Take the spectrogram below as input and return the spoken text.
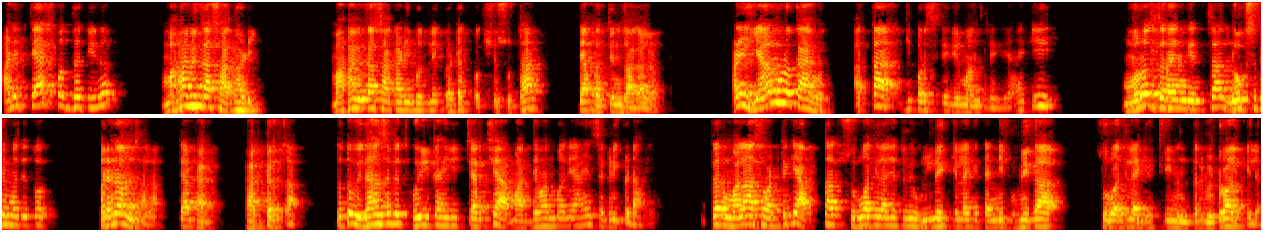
आणि त्याच पद्धतीनं महाविकास आघाडी महाविकास आघाडीमधले घटक पक्ष सुद्धा त्या पद्धतीने जागा लढते आणि यामुळं काय होत? आता जी परिस्थिती निर्माण झालेली आहे की मनोज जरांगेंचा लोकसभेमध्ये जो परिणाम झाला त्या फॅक फॅक्टरचा तर तो विधानसभेत होईल का ही चर्चा माध्यमांमध्ये आहे सगळीकडे आहे. तर मला असं वाटतं की आत्ताच सुरुवातीला जे तुम्ही उल्लेख केला की त्यांनी भूमिका सुरुवातीला घेतली नंतर विड्रॉल केलं.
